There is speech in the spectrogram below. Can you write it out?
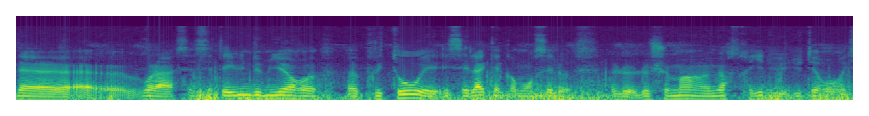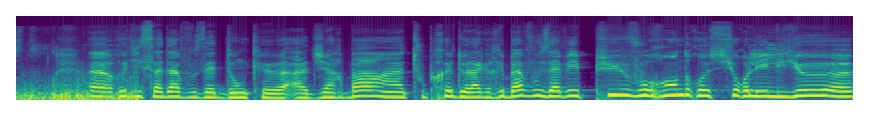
voilà, c'était une demi-heure plus tôt et, c'est là qu'a commencé le, le, chemin meurtrier du, du terroriste. Rudy Sada, vous êtes donc euh, à Djerba, hein, tout près de la Griba. Vous avez pu vous rendre sur les lieux euh,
